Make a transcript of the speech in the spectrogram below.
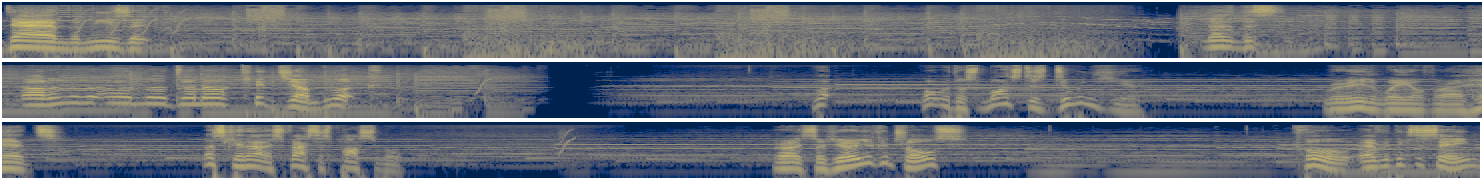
Damn, the music. That, this. Oh, uh, no, do a little kid jump. Look. What? What were those monsters doing here? We're in way over our heads. Let's get out as fast as possible. Alright, so here are your controls. Cool, everything's the same.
